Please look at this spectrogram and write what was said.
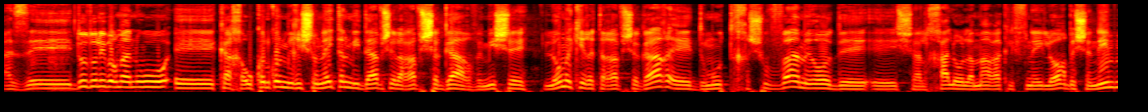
אז אה, דודו ליברמן הוא אה, ככה, הוא קודם כל מראשוני תלמידיו של הרב שגר, ומי שלא מכיר את הרב שגר, אה, דמות חשובה מאוד שהלכה לעולמה רק לפני לא הרבה שנים,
